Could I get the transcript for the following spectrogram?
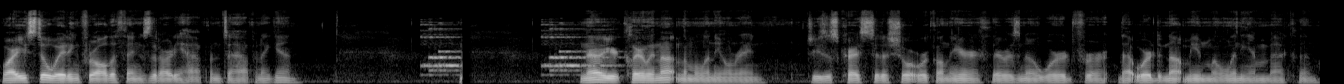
Why are you still waiting for all the things that already happened to happen again? No, you're clearly not in the millennial reign. Jesus Christ did a short work on the earth. There was no word for that word did not mean millennium back then.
